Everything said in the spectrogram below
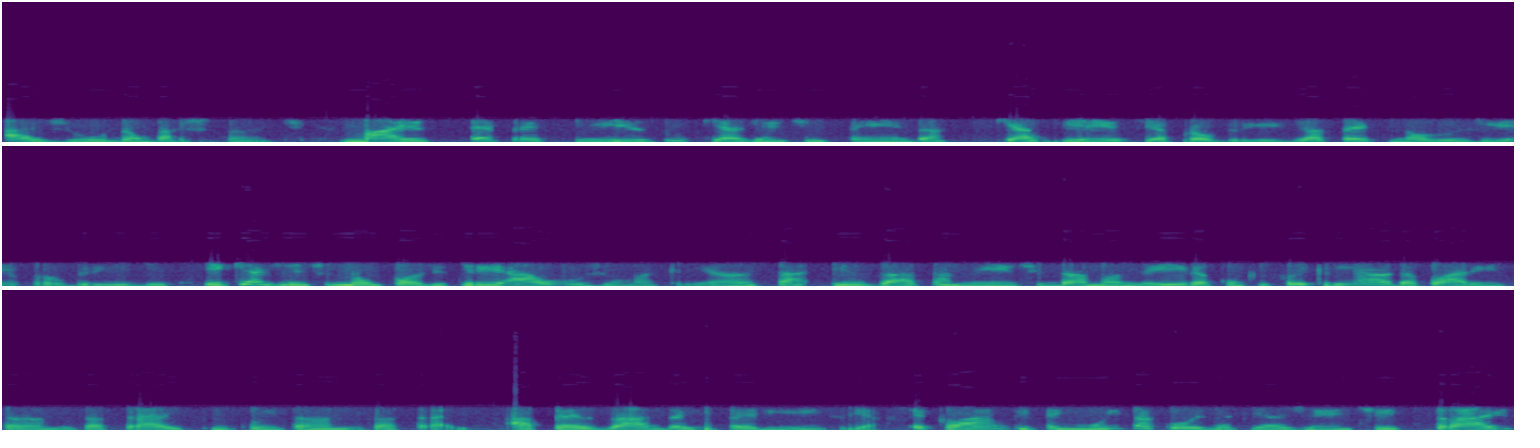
ajudam bastante. Mas é preciso que a gente entenda que a ciência progride, a tecnologia progride e que a gente não pode criar hoje uma criança exatamente da maneira com que foi criada 40 anos atrás, 50 anos atrás, apesar da experiência. É claro que tem muita coisa que a gente traz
